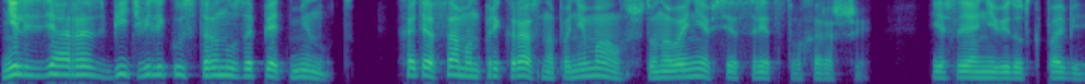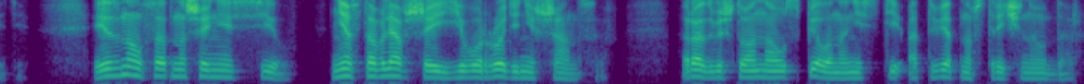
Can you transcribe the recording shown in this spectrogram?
Нельзя разбить великую страну за пять минут. Хотя сам он прекрасно понимал, что на войне все средства хороши, если они ведут к победе. И знал соотношение сил, не оставлявшее его родине шансов. Разве что она успела нанести ответ на встречный удар.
